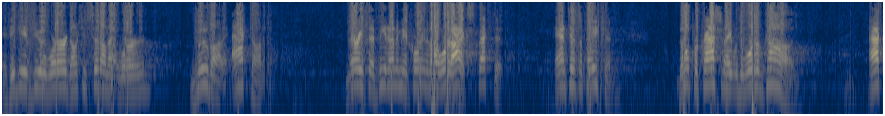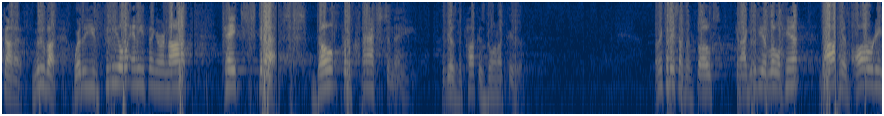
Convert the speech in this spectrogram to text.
If he gives you a word, don't you sit on that word. Move on it. Act on it. Mary said, Be it unto me according to thy word. I expect it. Anticipation. Don't procrastinate with the word of God. Act on it. Move on. Whether you feel anything or not, take steps. Don't procrastinate because the puck is going up here. Let me tell you something, folks. Can I give you a little hint? God has already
